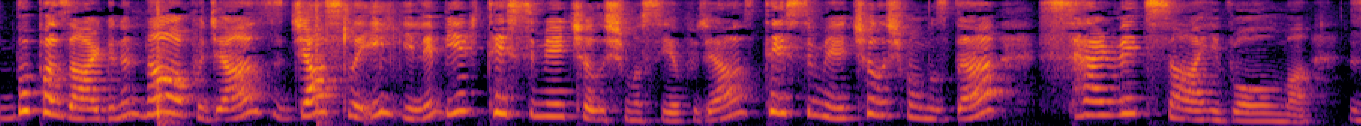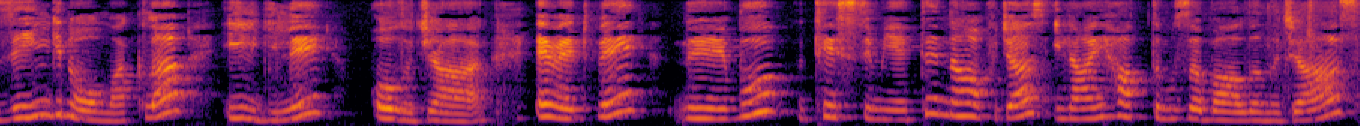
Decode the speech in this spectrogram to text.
bu pazar günü ne yapacağız? JAS'la ilgili bir teslimiye çalışması yapacağız. Teslimiye çalışmamızda servet sahibi olma, zengin olmakla ilgili olacak. Evet ve e, bu teslimiyette ne yapacağız? İlahi hattımıza bağlanacağız.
